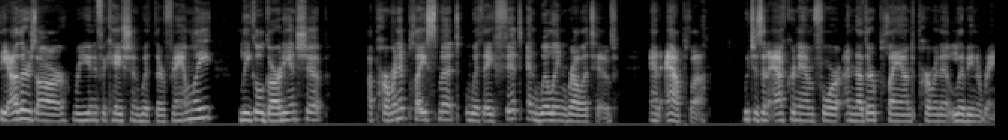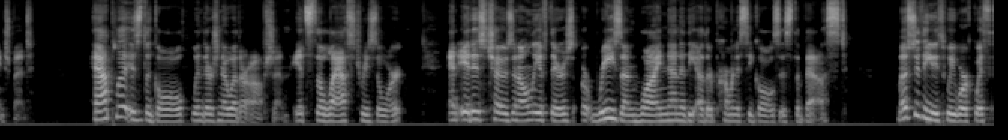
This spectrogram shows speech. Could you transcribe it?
The others are reunification with their family, legal guardianship, a permanent placement with a fit and willing relative, and APLA, which is an acronym for Another Planned Permanent Living Arrangement. APLA is the goal when there's no other option. It's the last resort, and it is chosen only if there's a reason why none of the other permanency goals is the best. Most of the youth we work with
